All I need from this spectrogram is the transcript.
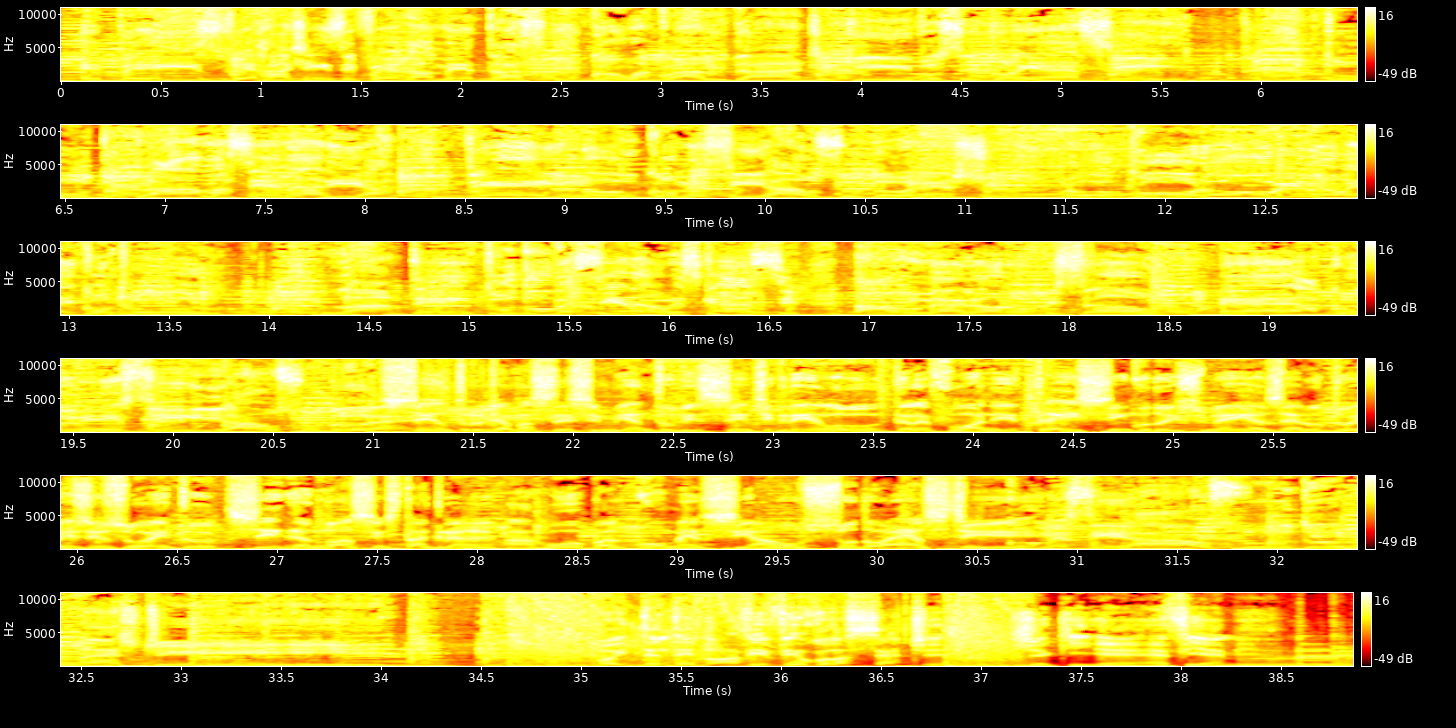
EPIs, ferragens e ferramentas com a qualidade que você conhece. Tudo pra marcenaria Comercial Sudoeste. Procurou e não encontrou. Lá tem tudo, vê se não esquece. A melhor opção é a Comercial Sudoeste. Centro de Abastecimento Vicente Grilo. Telefone 35260218. Siga nosso Instagram, arroba Comercial Sudoeste. Comercial Sudoeste. 89,7. Jequié FM.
